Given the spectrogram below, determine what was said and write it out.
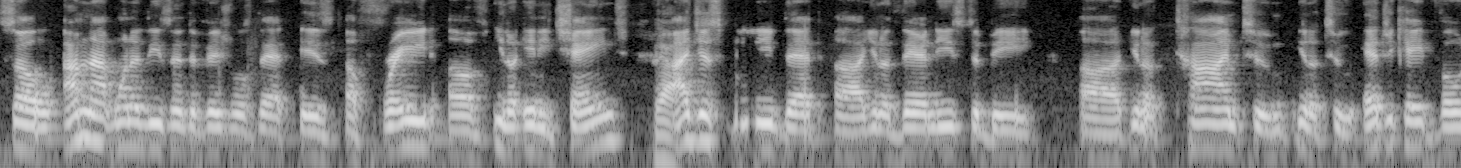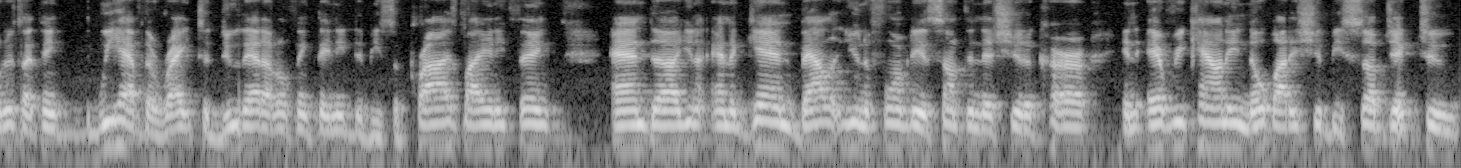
So I'm not one of these individuals that is afraid of you know any change. Yeah. I just believe that uh, you know there needs to be uh, you know time to you know to educate voters. I think we have the right to do that. I don't think they need to be surprised by anything. And uh, you know, and again, ballot uniformity is something that should occur in every county. Nobody should be subject to,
